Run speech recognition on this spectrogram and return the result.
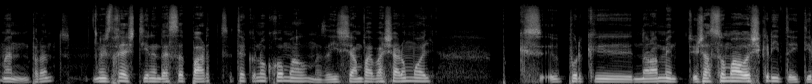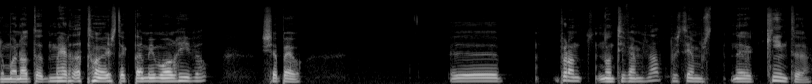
Mano, pronto. Mas de resto, tirando essa parte, até que não correu mal. Mas aí já me vai baixar o molho. Porque, porque normalmente eu já sou mau a escrita e tiro uma nota de merda, então esta que está mesmo horrível. Chapéu. Uh, pronto, não tivemos nada. Depois temos na quinta,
